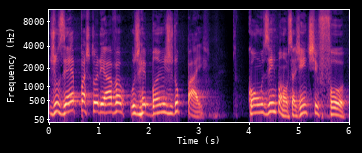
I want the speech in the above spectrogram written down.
José pastoreava os rebanhos do pai com os irmãos. Se a gente for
